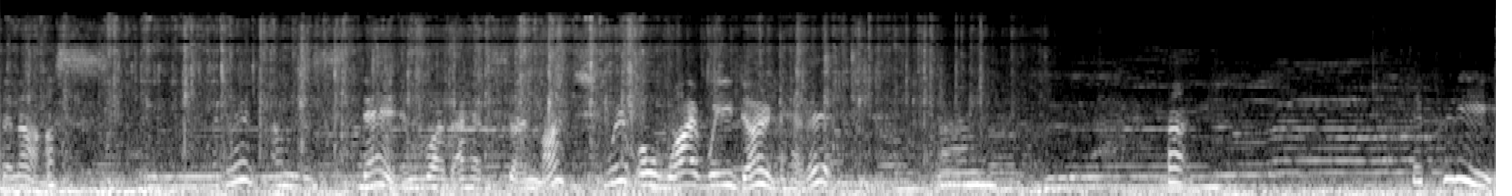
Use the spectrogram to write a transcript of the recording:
than us. I don't understand why they have so much, we, or why we don't have it. Um, but they're pretty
